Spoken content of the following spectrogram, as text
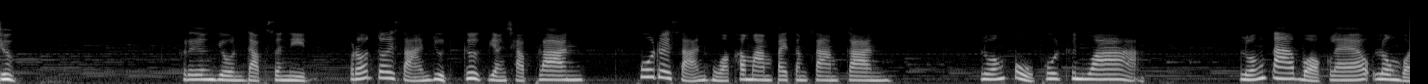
จึก เครื่องยนต์ดับสนิท รถโดยสารหยุดกึกอย่างฉับพลัน ผู้โดยสารหัวขมำไปตามๆกัน หลวงปู่พูดขึ้นว่า หลวงตาบอกแล้วลงบ่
